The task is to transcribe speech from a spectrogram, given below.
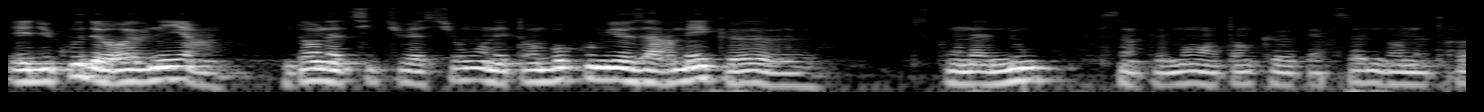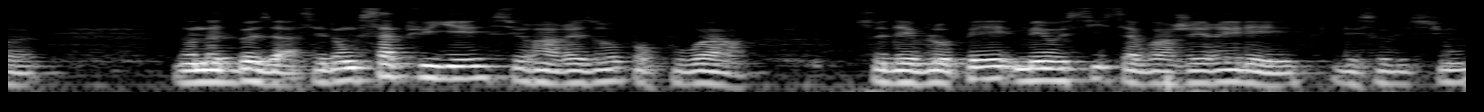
et du coup de revenir dans notre situation en étant beaucoup mieux armé que ce qu'on a nous, simplement en tant que personne dans notre, dans notre besace. Et donc s'appuyer sur un réseau pour pouvoir se développer, mais aussi savoir gérer les, solutions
